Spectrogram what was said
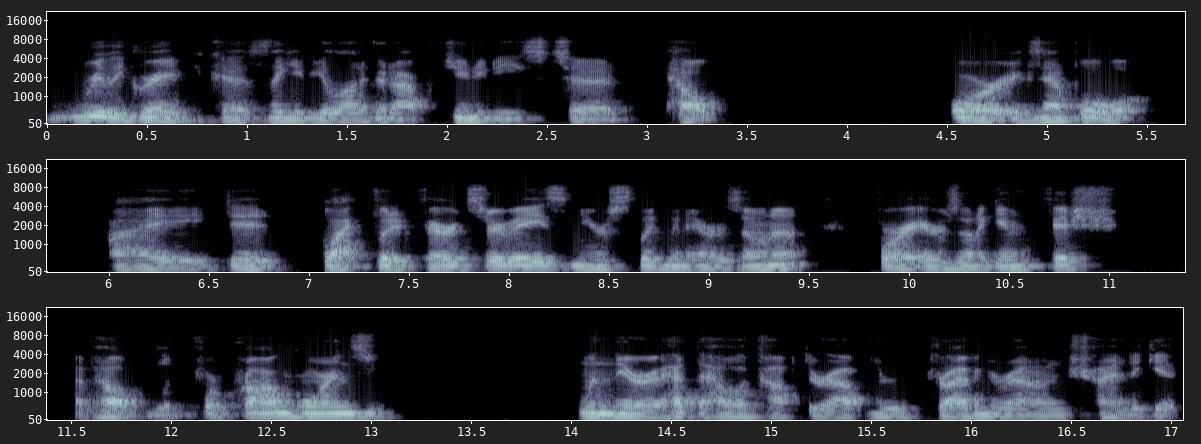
really great because they give you a lot of good opportunities to help. For example, I did black-footed ferret surveys near Seligman, Arizona for Arizona Game Fish. I've helped look for pronghorns when they're at the helicopter out and they're driving around trying to get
